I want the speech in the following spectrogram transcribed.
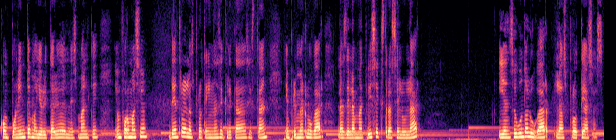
componente mayoritario del esmalte en formación. Dentro de las proteínas secretadas están, en primer lugar, las de la matriz extracelular y en segundo lugar, las proteasas.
